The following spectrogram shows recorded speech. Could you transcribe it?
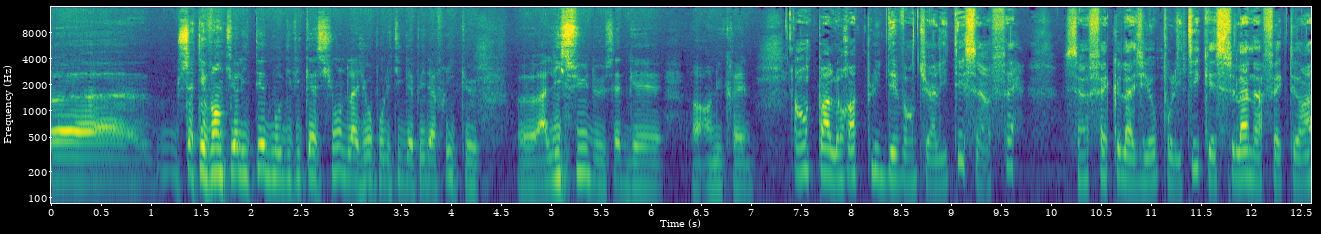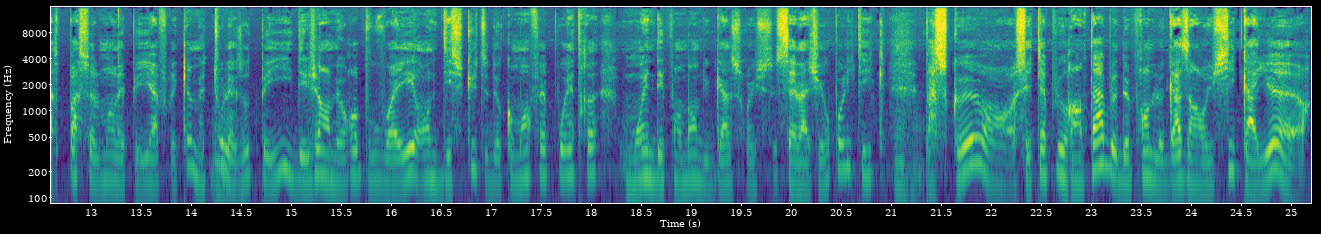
euh, cette éventualité de modification de la géopolitique des pays d'Afrique euh, à l'issue de cette guerre en, en Ukraine. On ne parlera plus d'éventualité, c'est un fait. C'est un fait que la géopolitique, et cela n'affectera pas seulement les pays africains, mais tous Mm. les autres pays. Déjà en Europe, vous voyez, on discute de comment faire pour être moins dépendant du gaz russe. C'est la géopolitique. Parce que euh, c'était plus rentable de prendre le gaz en Russie qu'ailleurs,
